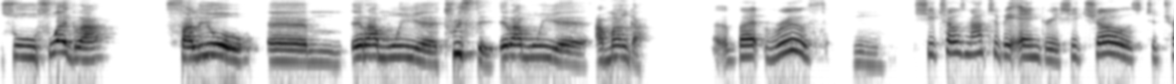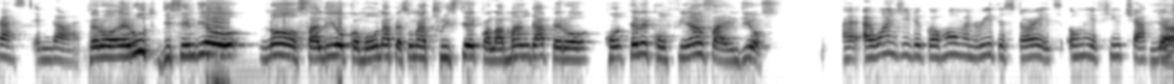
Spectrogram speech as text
su suegra salió, em, era muy eh, triste, era muy eh, amanga. Uh, But Ruth, Mm. She chose not to be angry. She chose to trust in God. Pero Ruth descendió, no salió como una persona triste con la manga, pero con, tiene confianza en Dios. I, I want you to go home and read the story. It's only a few chapters. Ya,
